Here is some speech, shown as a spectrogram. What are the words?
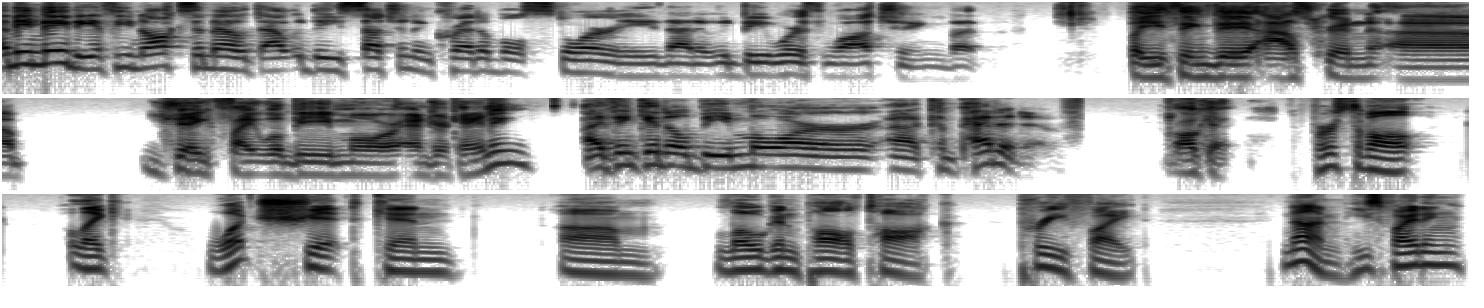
I mean, maybe if he knocks him out, that would be such an incredible story that it would be worth watching. But But you think the Askren uh, Jake fight will be more entertaining? I think it'll be more uh, competitive. Okay. First of all, like, what shit can um, Logan Paul talk pre-fight? None. He's fighting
